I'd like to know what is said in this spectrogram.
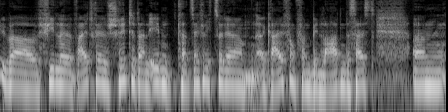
über viele weitere Schritte dann eben tatsächlich zu der Ergreifung von Bin Laden. Das heißt, ähm,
